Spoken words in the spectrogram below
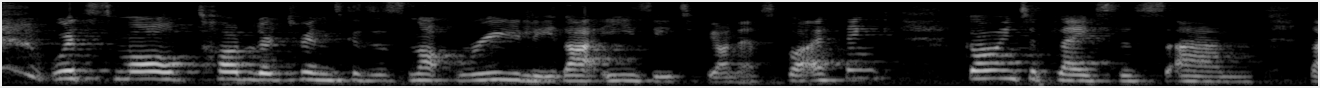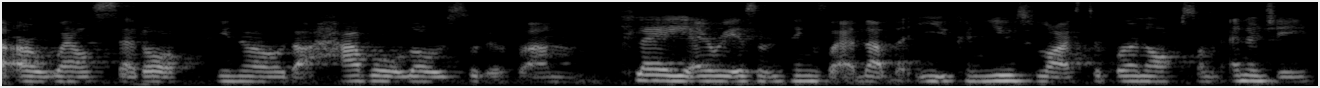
with small toddler twins because it's not really that easy to be honest. But i think going to places um, that are well set up you know that have all those sort of um, play areas and things like that that you can utilize to burn off some energy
